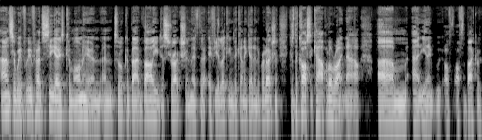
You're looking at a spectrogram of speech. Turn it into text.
answer. We've we've had CEOs come on here and, and talk about value destruction if if you're looking to kind of get into production because the cost of capital right now, um, and you know, off, off the back of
